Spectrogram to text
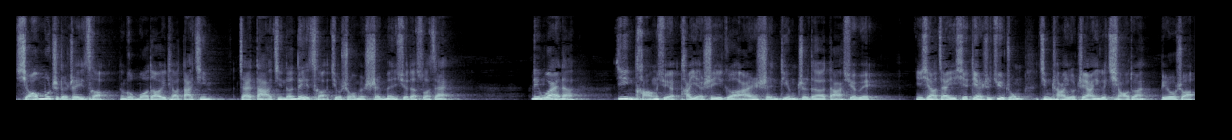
小拇指的这一侧，能够摸到一条大筋，在大筋的内侧就是我们神门穴的所在。另外呢。印堂穴，它也是一个安神定志的大穴位。你像在一些电视剧中，经常有这样一个桥段，比如说，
